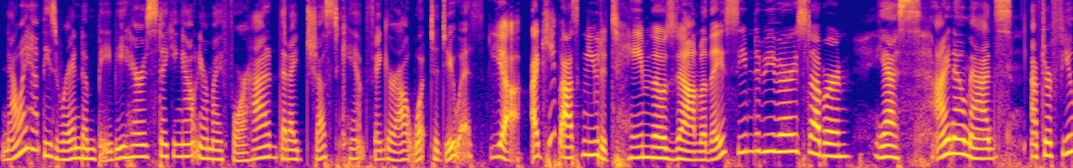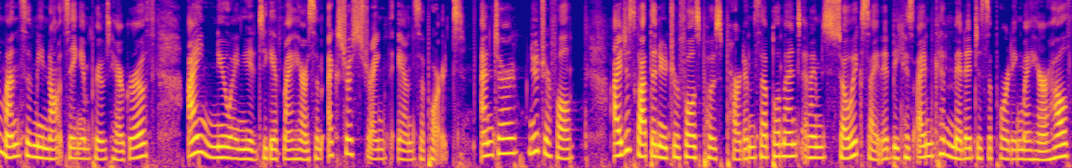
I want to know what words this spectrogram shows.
Now I have these random baby hairs sticking out near my forehead that I just can't figure out what to do with. Yeah, I keep asking you to tame those down, but they seem to be very stubborn. Yes, I know, Mads. After a few months of me not seeing improved hair growth, I knew I needed to give my hair some extra strength and support. Enter Nutrafol. I just got the Nutrafol's postpartum supplement and I'm so excited because I'm committed to supporting my hair health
